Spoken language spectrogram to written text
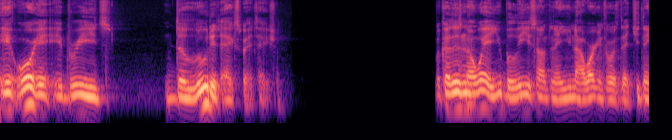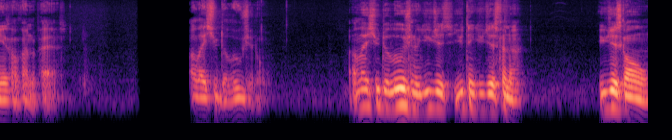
it or it, it breeds diluted expectation. Because there's no way you believe something and you're not working towards that you think is gonna come to pass. Unless you delusional. Unless you delusional, you just you think you just finna you just gonna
